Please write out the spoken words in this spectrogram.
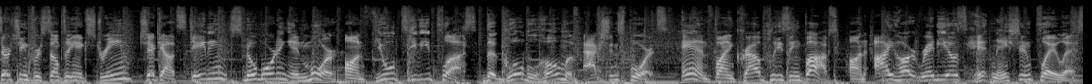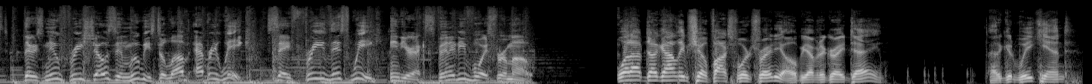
Searching for something extreme? Check out skating, snowboarding, and more on Fuel TV Plus, the global home of action sports. And find crowd-pleasing bops on iHeartRadio's Hit Nation playlist. There's new free shows and movies to love every week. Say free this week in your Xfinity voice remote. What up, Doug Gottlieb Show, Fox Sports Radio. Hope you're having a great day. Had a good weekend.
